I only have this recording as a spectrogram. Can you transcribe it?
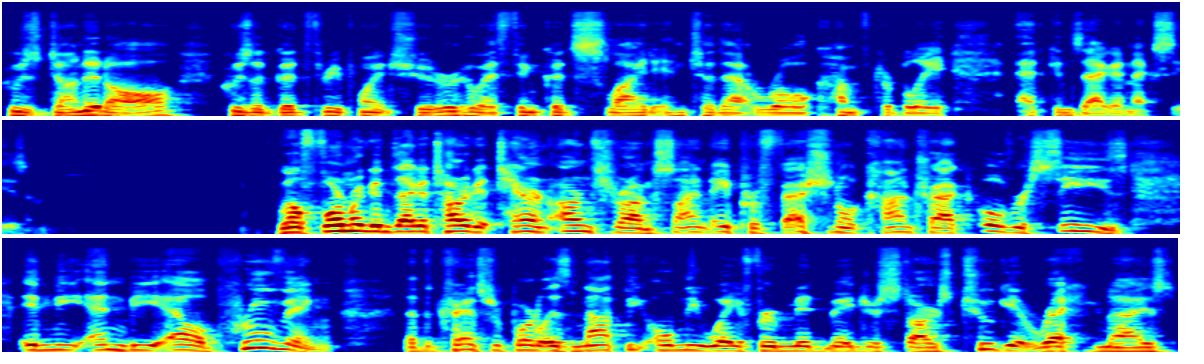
who's done it all, who's a good three point shooter, who I think could slide into that role comfortably at Gonzaga next season. Well, former Gonzaga target Taran Armstrong signed a professional contract overseas in the NBL, proving that the transfer portal is not the only way for mid major stars to get recognized.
